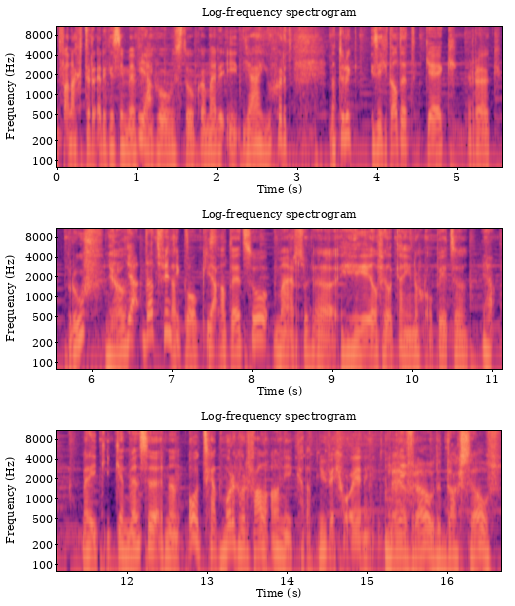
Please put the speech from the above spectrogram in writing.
van achter ergens in mijn frigo gestoken. Maar eh, ja, yoghurt. Natuurlijk zeg het altijd kijk, ruik, proef. Ja, ja dat vind ik ook. is Ja. altijd zo. Maar eh, heel veel kan je nog opeten. Ja. Maar ik, ik ken mensen en dan... Oh, het gaat morgen vervallen. Oh nee, ik ga dat nu weggooien. Nee. Mijn vrouw, de dag zelf.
